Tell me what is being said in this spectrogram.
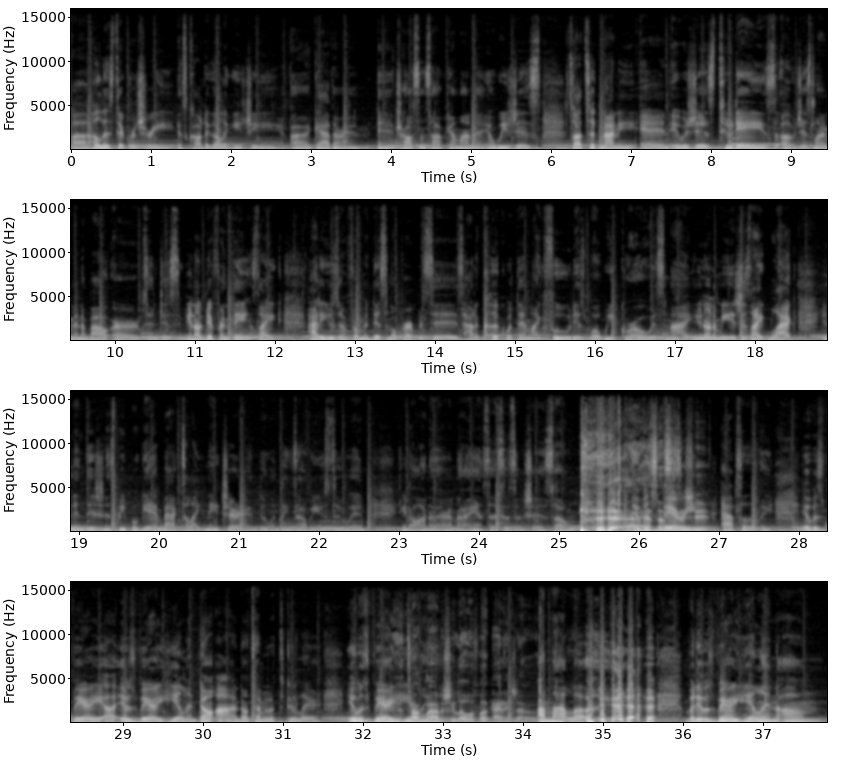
uh, holistic retreat. It's called the Gullah Geechee uh, Gathering in Charleston, South Carolina. And we just, so I took Nani, and it was just two days of just learning about herbs and just, you know, different things like how to use them for medicinal purposes, how to cook with them. Like food is what we grow, it's not, you know what I mean? It's just like black and indigenous people getting back to like nature and doing things how we used to and, you know, honoring our ancestors and shit. So it was very absolutely. It was very uh it was very healing. Don't uh-uh, don't tell me what to do later it was very Talk healing. louder, she low as fuck, ain't it, y'all? i'm not low. But it was very healing um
